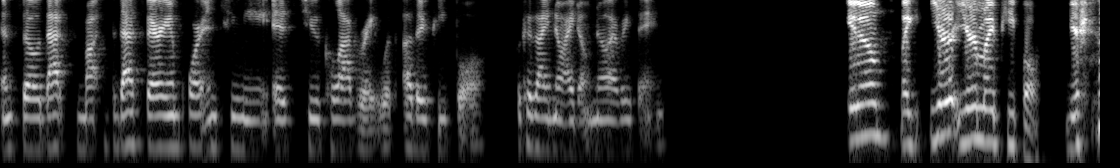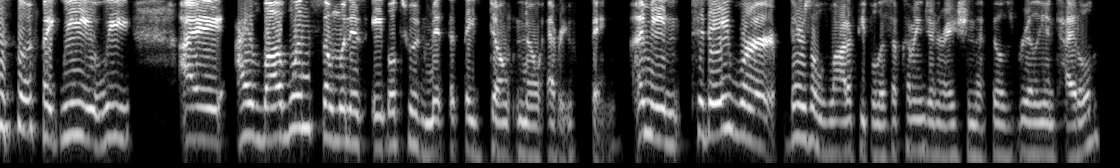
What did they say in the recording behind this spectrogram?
And so that's my, that's very important to me is to collaborate with other people because I know I don't know everything. You know, like you're you're my people like we we I I love when someone is able to admit that they don't know everything. I mean, today we're there's a lot of people this upcoming generation that feels really entitled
